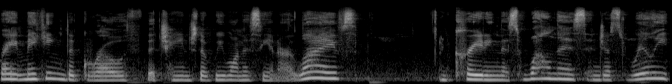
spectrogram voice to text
right? Making the growth, the change that we want to see in our lives, creating this wellness and just really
